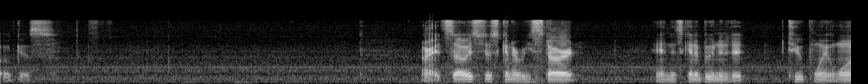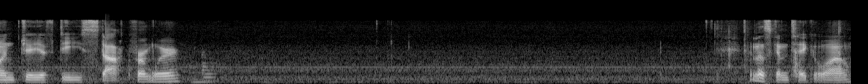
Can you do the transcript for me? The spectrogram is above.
Focus. Alright, so it's just going to restart and it's going to boot into 2.1 JFD stock firmware. And that's going to take a while.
